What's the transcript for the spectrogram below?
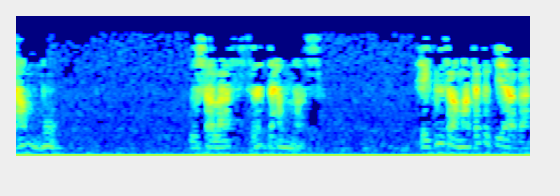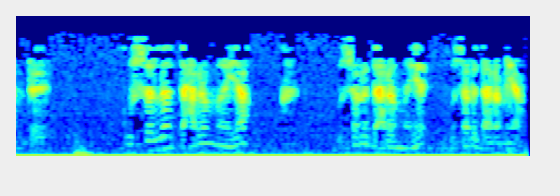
ධම්මෝ. කුසලස්ස ධම්මස් ඒක නිසා මතක තියාගන්න කුසල ධර්මයක් කුසල ධර්මය කුසල ධර්මයක්.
